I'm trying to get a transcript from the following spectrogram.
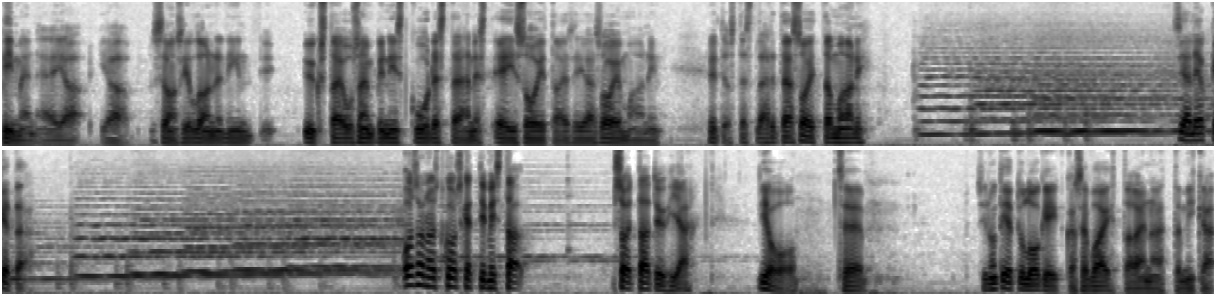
pimenee ja, ja se on silloin niin yksi tai useampi niistä kuudesta äänestä ei soi tai se jää soimaan, niin nyt jos tästä lähdetään soittamaan, niin siellä ei ole ketään. Osa noista koskettimista soittaa tyhjää. Joo, se, siinä on tietty logiikka, se vaihtaa aina, että mikä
